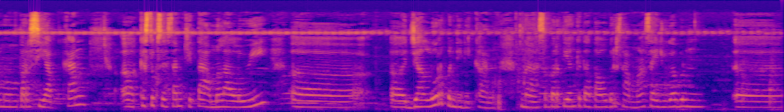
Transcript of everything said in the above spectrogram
mempersiapkan uh, kesuksesan kita melalui uh, uh, jalur pendidikan. Nah, seperti yang kita tahu bersama, saya juga belum uh,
